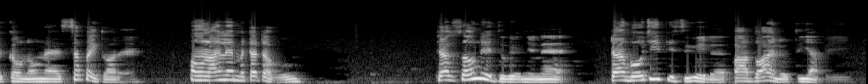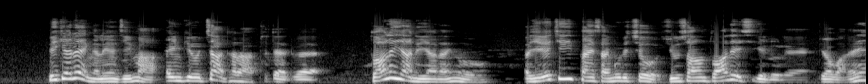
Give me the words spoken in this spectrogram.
အကုန်လုံးလည်းဆက်ပိတ်သွားတယ်။ online လည်းမတက်တော့ဘူး။ပျောက်ဆုံးနေသူတွေအနေနဲ့တန်ဖိုးကြီးပစ္စည်းတွေလည်းပါသွားရလို့သိရပြီးပြီးခဲ့တဲ့ငလျင်ကြီးမှာအိမ်ပြိုကျထားတာဖြစ်တဲ့အတွက်သွားလျာနေရတိုင်းကိုအရေးကြီးပိုင်ဆိုင်မှုတချို့ယူဆောင်သွားလေရှိတယ်လို့လည်းပြောပါတယ်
